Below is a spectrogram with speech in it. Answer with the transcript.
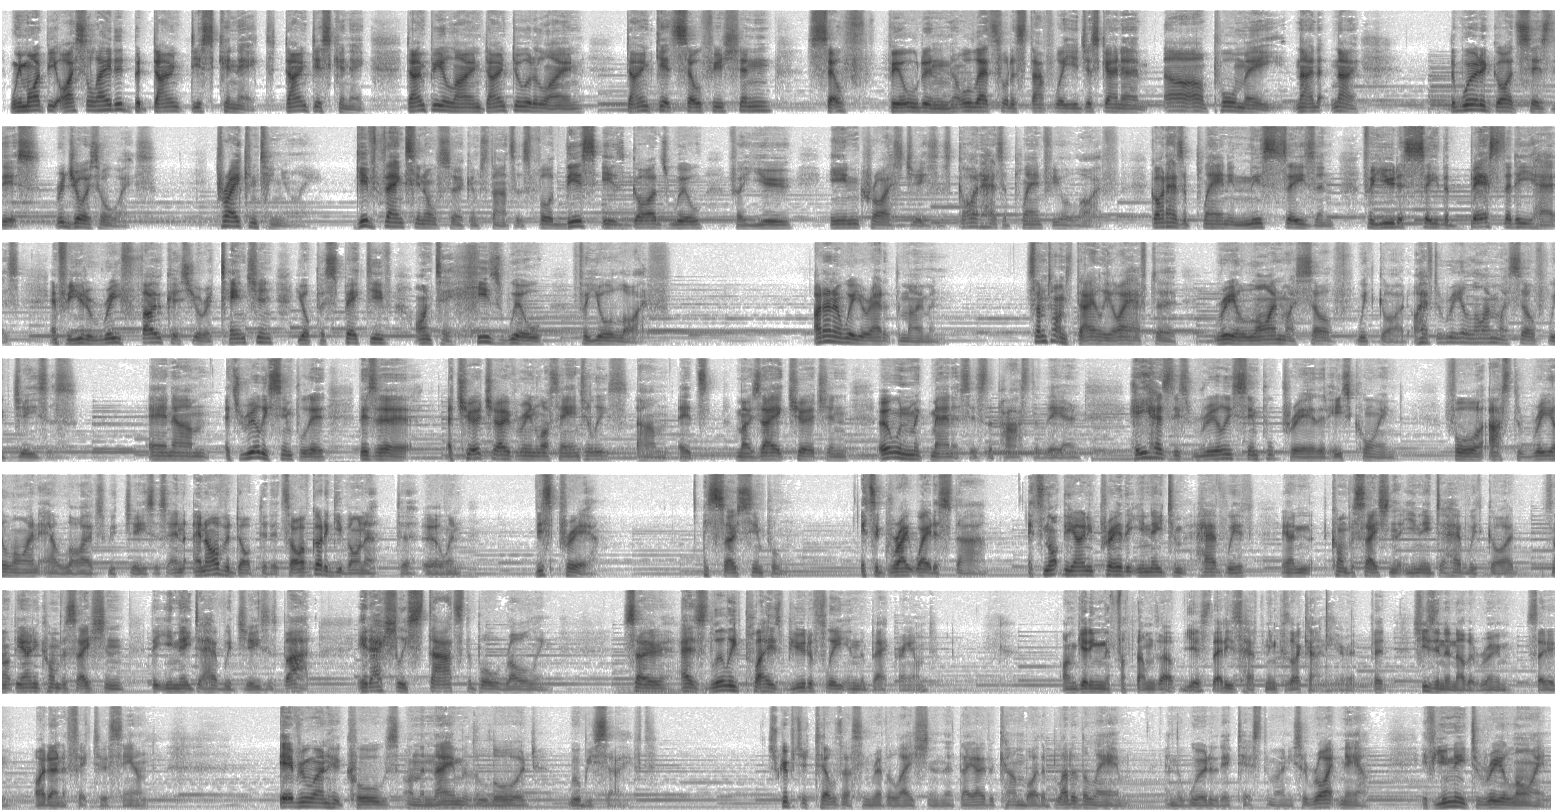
We might be isolated, but don't disconnect. Don't disconnect. Don't be alone. Don't do it alone. Don't get selfish and self filled and all that sort of stuff where you're just going to, oh, poor me. No, no. The Word of God says this rejoice always, pray continually, give thanks in all circumstances, for this is God's will for you in Christ Jesus. God has a plan for your life. God has a plan in this season for you to see the best that He has and for you to refocus your attention, your perspective onto His will for your life. I don't know where you're at at the moment. Sometimes daily I have to realign myself with God, I have to realign myself with Jesus. And um, it's really simple. There, there's a, a church over in Los Angeles. Um, it's Mosaic Church, and Erwin McManus is the pastor there. And he has this really simple prayer that he's coined for us to realign our lives with Jesus. And, and I've adopted it, so I've got to give honor to Erwin. This prayer is so simple, it's a great way to start. It's not the only prayer that you need to have with, and conversation that you need to have with God. It's not the only conversation that you need to have with Jesus, but it actually starts the ball rolling. So, as Lily plays beautifully in the background, I'm getting the thumbs up. Yes, that is happening because I can't hear it, but she's in another room, so I don't affect her sound. Everyone who calls on the name of the Lord will be saved. Scripture tells us in Revelation that they overcome by the blood of the Lamb and the word of their testimony. So, right now, if you need to realign,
